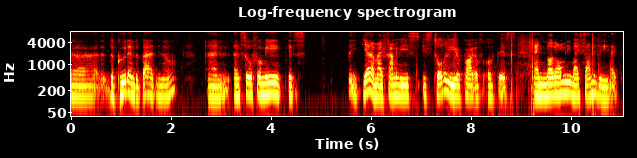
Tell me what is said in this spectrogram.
uh, the good and the bad you know and and so for me it's yeah my family is is totally a part of of this. And not only my family like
